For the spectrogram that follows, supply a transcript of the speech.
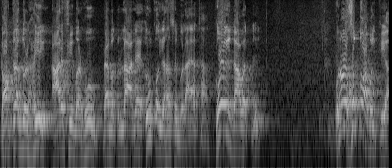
ڈاکٹر عبد الحی عارفی مرحوم رحمت اللہ علیہ، ان کو یہاں سے بلایا تھا، کوئی دعوت نہیں۔ انہوں نے خود تو عمل کیا،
